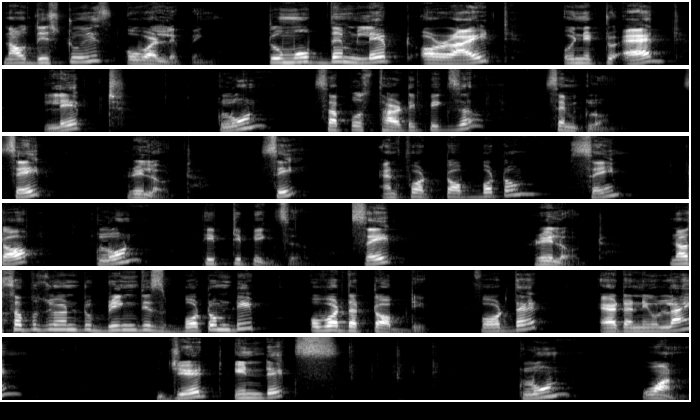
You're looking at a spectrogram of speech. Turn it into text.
now these two is overlapping. To move them left or right, we need to add left, clone, suppose 30 pixel, semicolon. Save, reload. See, and for top bottom, same top clone 50 pixel. Save. Reload. Now suppose you want to bring this bottom div over the top div. for that add a new line. Z index clone 1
